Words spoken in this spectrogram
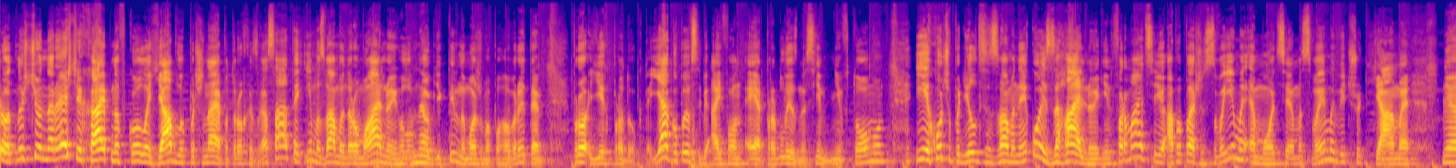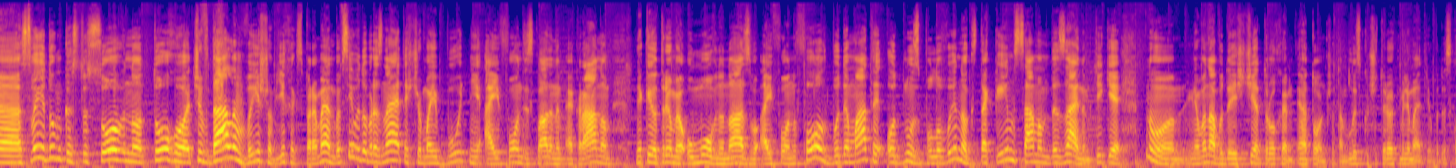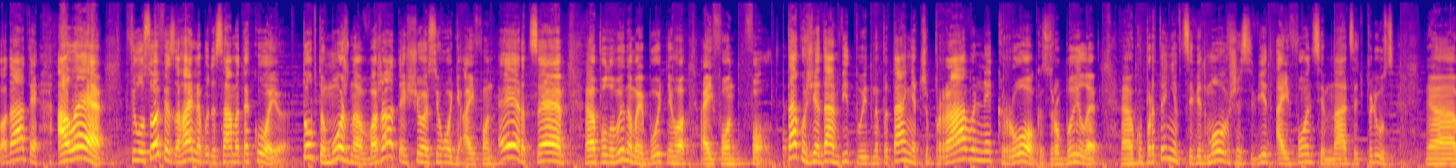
народ, ну що, нарешті хайп навколо яблук починає потрохи згасати, і ми з вами нормально і головне об'єктивно можемо поговорити про їх продукти. Я купив собі iPhone Air приблизно 7 днів тому, і хочу поділитися з вами не якоюсь загальною інформацією, а по-перше, своїми емоціями, своїми відчуттями, е, свої думки стосовно того, чи вдалим вийшов їх експеримент. Бо всі ви добре знаєте, що майбутній iPhone зі складеним екраном, який отримує умовну назву iPhone Fold, буде мати одну з половинок з таким самим дизайном. Тільки ну вона буде ще трохи е, тонша, там близько 4 мм буде складати. Але філософія загальна буде саме такою. Тобто можна вважати, що сьогодні iPhone Air це е, половина майбутнього iPhone Fold. Також я дам відповідь на питання, чи правильний крок зробили е, купертинівці, відмовившись від iPhone 17 е,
